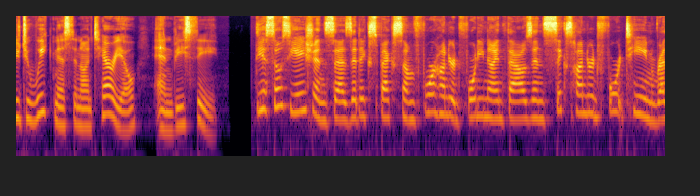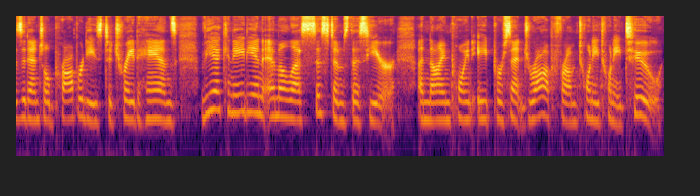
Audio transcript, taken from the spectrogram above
due to weakness in Ontario NBC. The association says it expects some 449,614 residential properties to trade hands via Canadian MLS systems this year, a 9.8% drop from 2022.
